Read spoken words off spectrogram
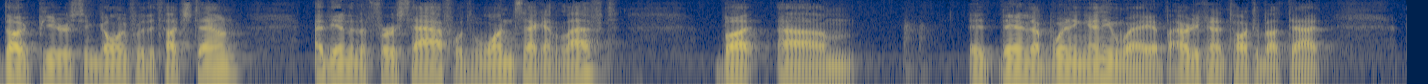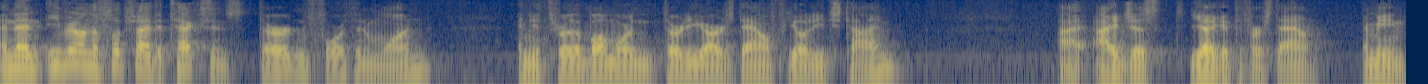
Doug Pederson going for the touchdown at the end of the first half with one second left, but um, it, they ended up winning anyway. I already kind of talked about that. And then even on the flip side, the Texans, third and fourth and one, and you throw the ball more than 30 yards downfield each time. I, I just, you got to get the first down. I mean,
